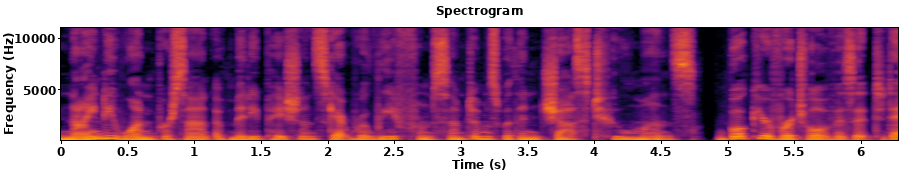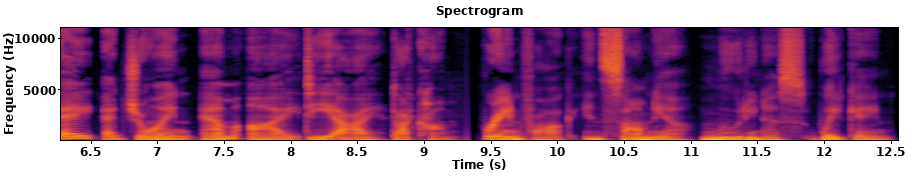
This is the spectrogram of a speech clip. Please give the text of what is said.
91% of MIDI patients get relief from symptoms within just two months. Book your virtual visit today at joinmidi.com. Brain fog, insomnia, moodiness, weight gain.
